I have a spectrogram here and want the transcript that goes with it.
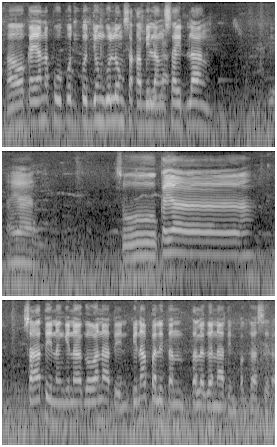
Oo, kaya napupudpud yung gulong sa kabilang side lang. Ayan. So, kaya sa atin, ang ginagawa natin, pinapalitan talaga natin pagkasira.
